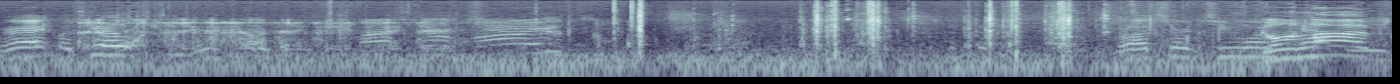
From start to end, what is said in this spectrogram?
All right, let's go. Broadsword 2 1. Going live.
